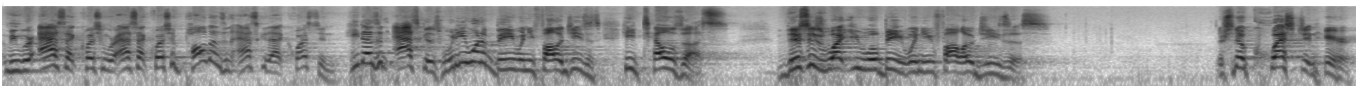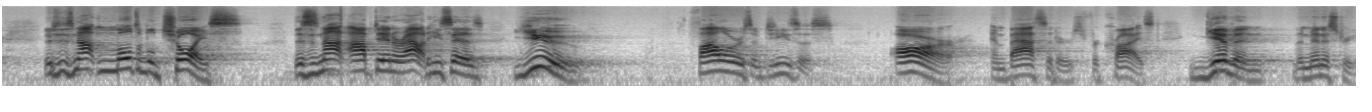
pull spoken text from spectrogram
I mean, we're asked that question. We're asked that question. Paul doesn't ask you that question. He doesn't ask us, What do you want to be when you follow Jesus? He tells us, This is what you will be when you follow Jesus. There's no question here. This is not multiple choice. This is not opt in or out. He says, You, followers of Jesus, are ambassadors for Christ, given the ministry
